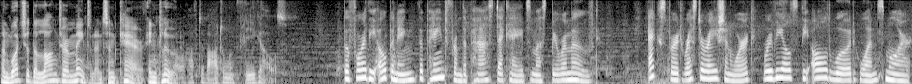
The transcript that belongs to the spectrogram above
and what should the long-term maintenance and care include? Before the opening, the paint from the past decades must be removed. Expert restoration work reveals the old wood once more.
